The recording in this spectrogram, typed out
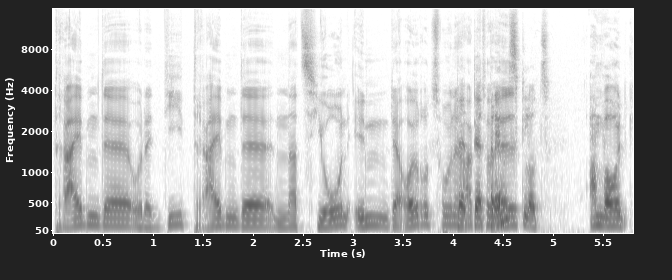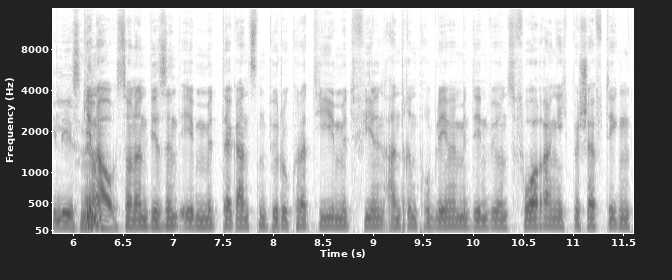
treibende oder die treibende Nation in der Eurozone der, aktuell. Der Bremsklotz. Haben wir heute gelesen. Genau, ja. sondern wir sind eben mit der ganzen Bürokratie, mit vielen anderen Problemen, mit denen wir uns vorrangig beschäftigen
